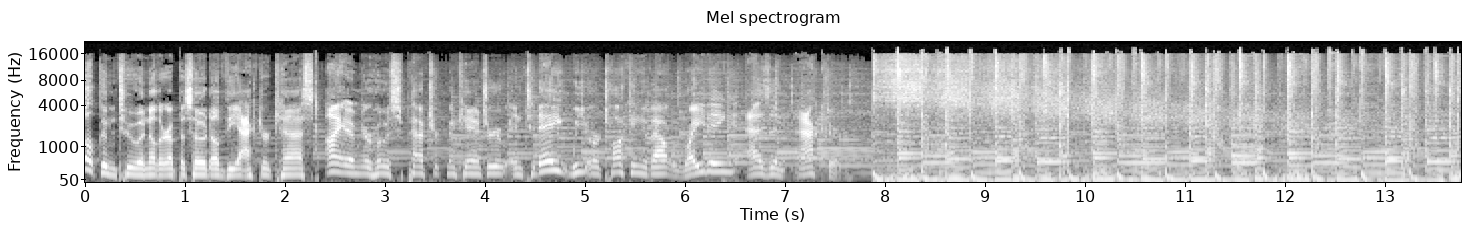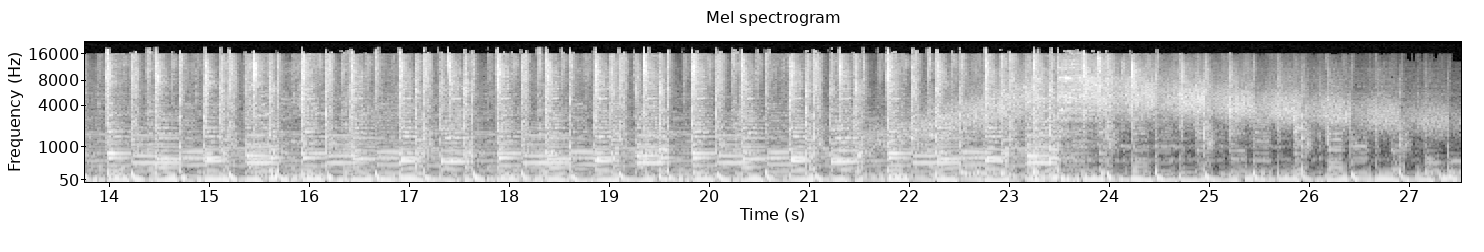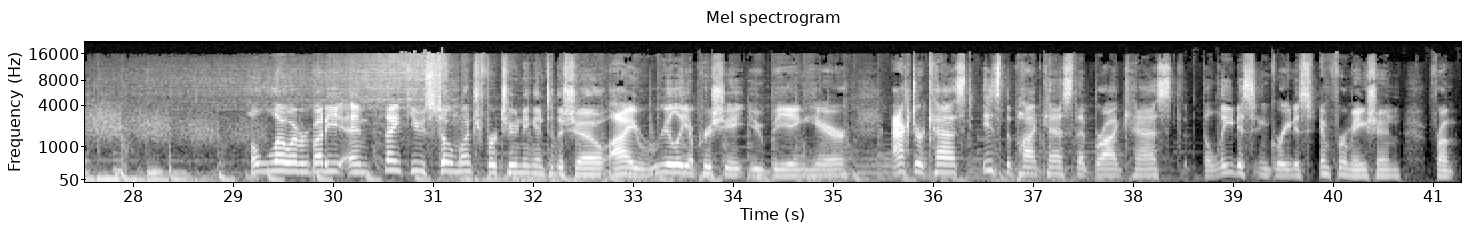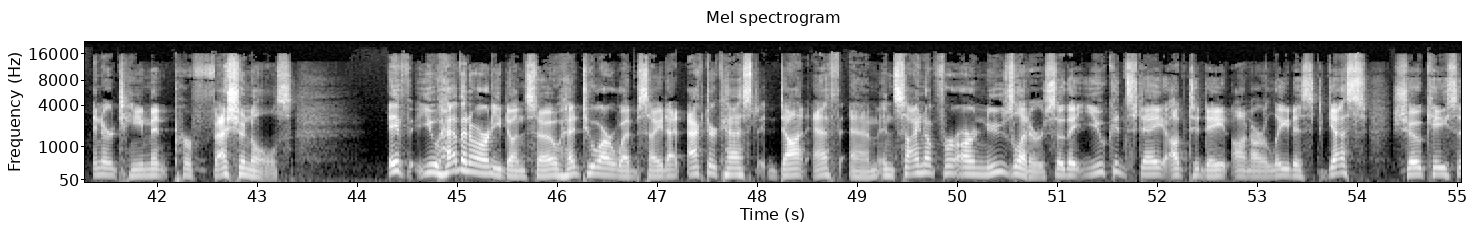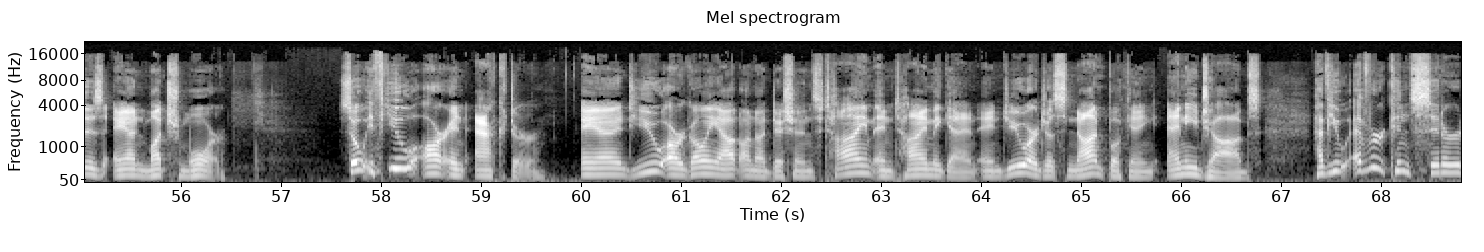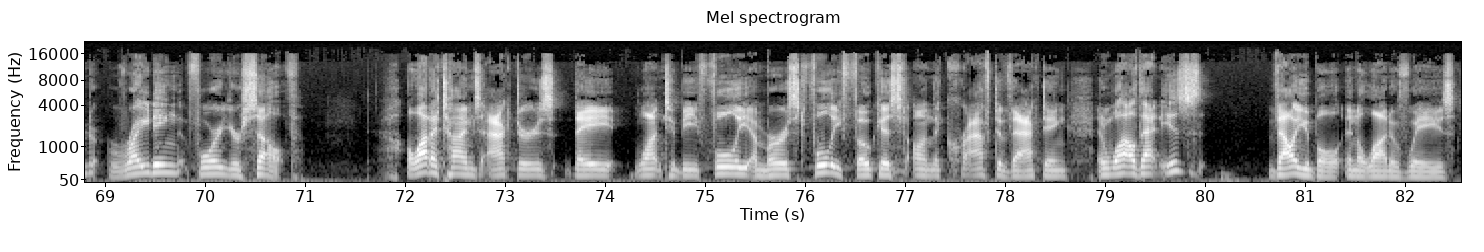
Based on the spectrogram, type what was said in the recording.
Welcome to another episode of the Actor Cast. I am your host, Patrick McAndrew, and today we are talking about writing as an actor. Hello, everybody, and thank you so much for tuning into the show. I really appreciate you being here. Actorcast is the podcast that broadcasts the latest and greatest information from entertainment professionals. If you haven't already done so, head to our website at actorcast.fm and sign up for our newsletter so that you could stay up to date on our latest guests, showcases, and much more. So, if you are an actor and you are going out on auditions time and time again, and you are just not booking any jobs, have you ever considered writing for yourself? A lot of times, actors they want to be fully immersed, fully focused on the craft of acting, and while that is valuable in a lot of ways,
